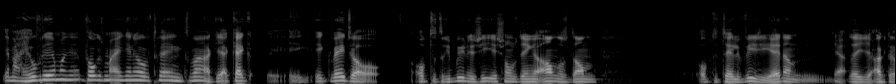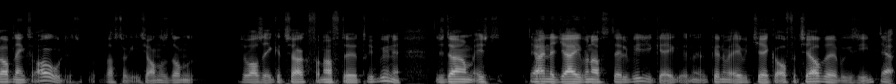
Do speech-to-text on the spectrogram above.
Ja, maar hij hoeft helemaal volgens mij geen overtreding te maken. Ja, kijk, ik, ik weet wel, op de tribune zie je soms dingen anders dan op de televisie. Hè? Dan Ja. dat je achteraf denkt, oh, dit was toch iets anders dan zoals ik het zag vanaf de tribune. Dus daarom is het fijn Ja. dat jij vanaf de televisie keek. En dan kunnen we even checken of we hetzelfde hebben gezien. Ja.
